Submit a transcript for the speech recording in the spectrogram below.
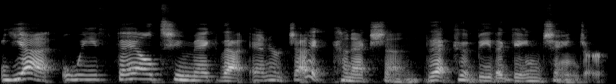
yet we fail to make that energetic connection that could be the game changer.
